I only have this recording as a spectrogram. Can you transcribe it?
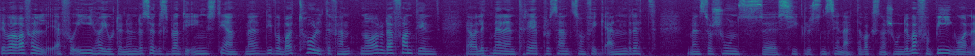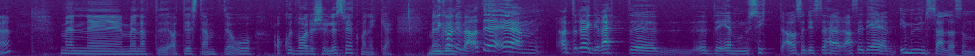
det var i hvert fall FHI har gjort en undersøkelse blant de yngste jentene. De var bare 12-15 år, og der fant de ja, litt mer enn 3% som fikk endret menstruasjonssyklusen sin etter vaksinasjon. Det var forbigående, men, eh, men at, at det stemte. Og akkurat hva det skyldes, vet man ikke. Men det kan jo være at det er at regelrett eh, det er monocytter. Altså disse her Altså det er immunceller som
